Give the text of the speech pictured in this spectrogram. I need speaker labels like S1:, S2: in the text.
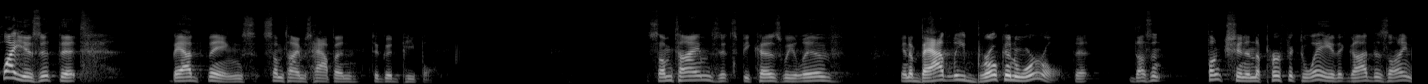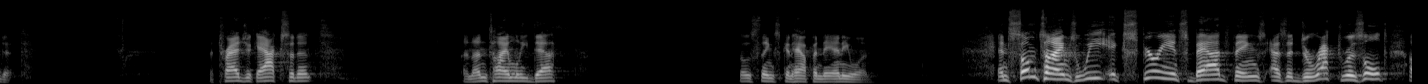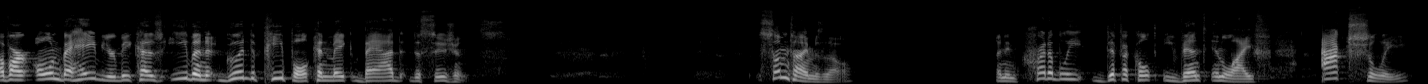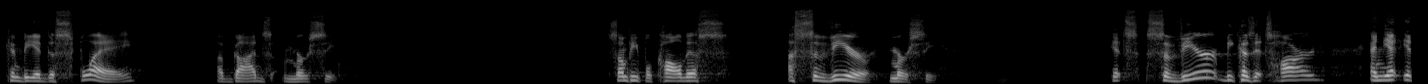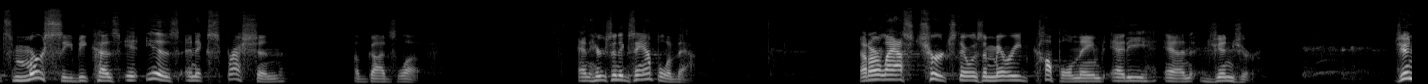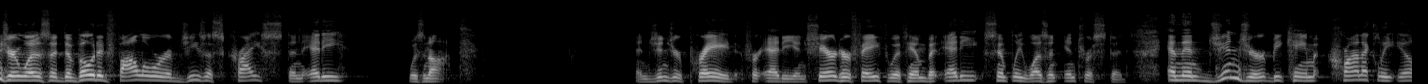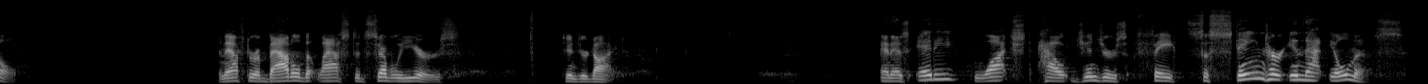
S1: Why is it that bad things sometimes happen to good people? Sometimes it's because we live in a badly broken world that doesn't function in the perfect way that God designed it. A tragic accident, an untimely death, those things can happen to anyone. And sometimes we experience bad things as a direct result of our own behavior because even good people can make bad decisions. Sometimes, though, an incredibly difficult event in life actually can be a display of God's mercy. Some people call this a severe mercy. It's severe because it's hard, and yet it's mercy because it is an expression of God's love. And here's an example of that. At our last church, there was a married couple named Eddie and Ginger. Ginger was a devoted follower of Jesus Christ, and Eddie was not. And Ginger prayed for Eddie and shared her faith with him, but Eddie simply wasn't interested. And then Ginger became chronically ill. And after a battle that lasted several years, Ginger died. And as Eddie watched how Ginger's faith sustained her in that illness,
